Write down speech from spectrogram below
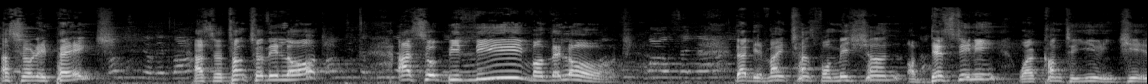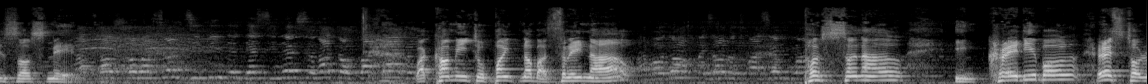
As you repent, as you turn to the Lord, as you believe on the Lord, that divine transformation of destiny will come to you in Jesus' name. We're coming to point number three now. Personal, incredible restoration.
